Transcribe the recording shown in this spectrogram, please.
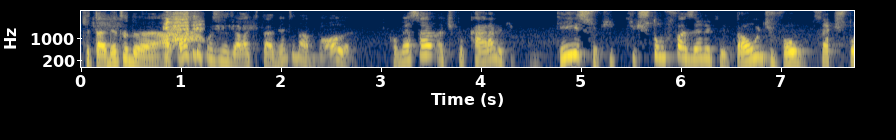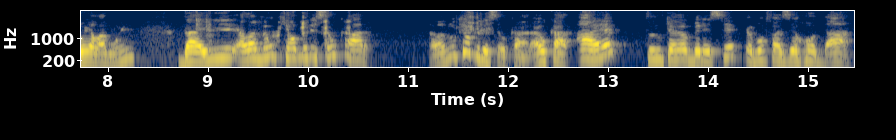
que tá dentro da. A própria consciência dela que tá dentro da bola começa a, tipo, caralho, que, que isso? Que, que estou fazendo aqui? Pra onde vou? Sextou em Alagoinha? Daí ela não quer obedecer o cara. Ela não quer obedecer o cara. Aí o cara, ah, é? Tu não quer me obedecer? Eu vou fazer rodar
